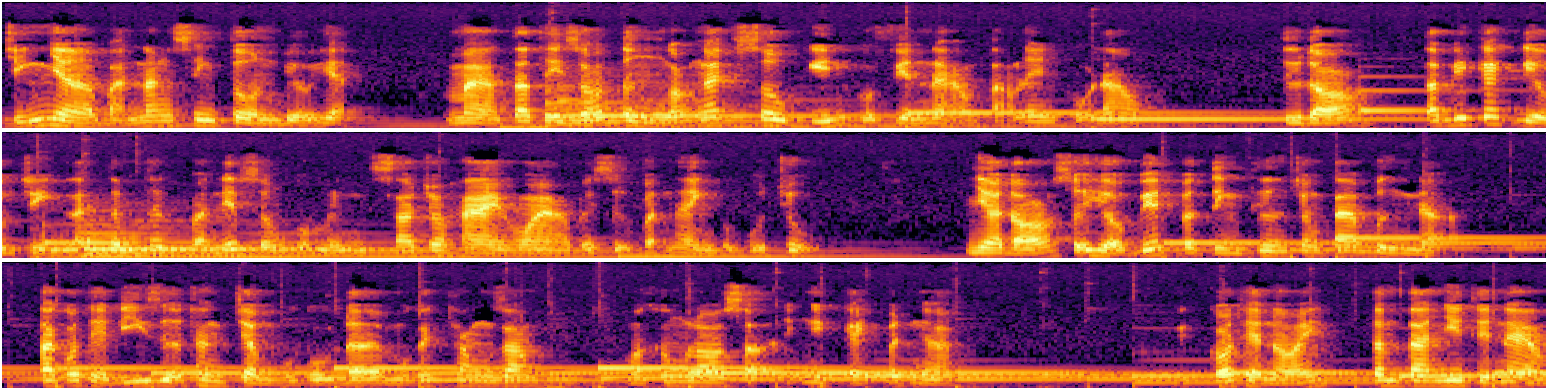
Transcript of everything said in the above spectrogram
Chính nhờ bản năng sinh tồn biểu hiện mà ta thấy rõ từng ngõ ngách sâu kín của phiền não tạo nên khổ đau. Từ đó, ta biết cách điều chỉnh lại tâm thức và nếp sống của mình sao cho hài hòa với sự vận hành của vũ trụ. Nhờ đó, sự hiểu biết và tình thương trong ta bừng nở. Ta có thể đi giữa thăng trầm của cuộc đời một cách thong dong mà không lo sợ những nghịch cảnh bất ngờ. Có thể nói, tâm ta như thế nào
